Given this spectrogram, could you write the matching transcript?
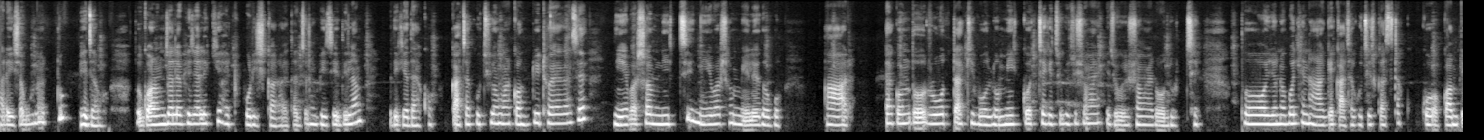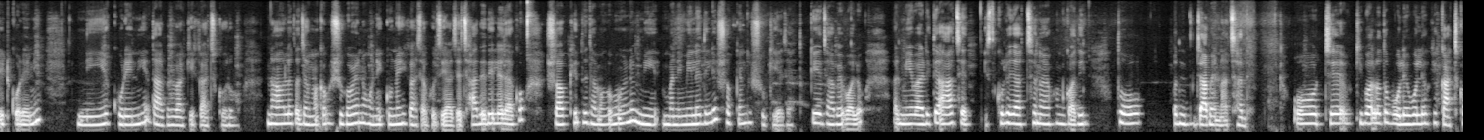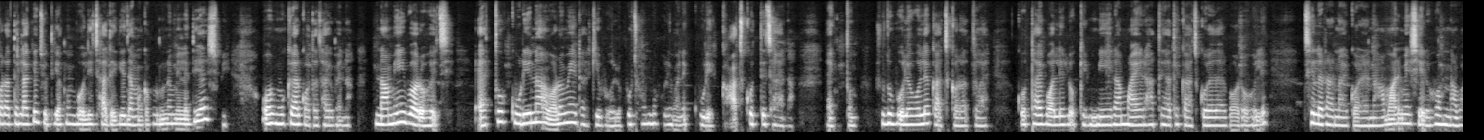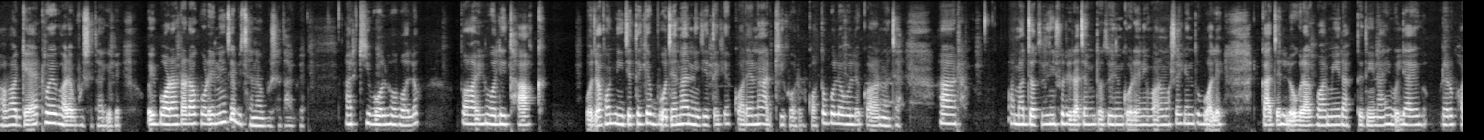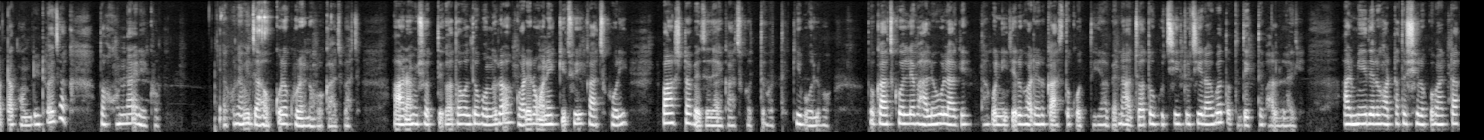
আর এইসবগুলো একটু ভেজাবো। তো গরম জলে ভেজালে কি হয়? একটু পরিষ্কার হয়। তার জন্য ভিজিয়ে দিলাম। এদিকে দেখো কাচাকুচিও আমার কমপ্লিট হয়ে গেছে। নিয়ে এবার সব নিচ্ছি, নিয়ে এবার সব মেলে দেবো। আর এখন তো রোদটা কি বলব? মেঘ করছে কিছু কিছু সময়, কিছু কিছু সময় রোদ উঠছে। তো ওই জন্য বলছি না, আগে কাচাকুচির কাজটা কমপ্লিট করে নিই। নিয়ে, করে নিয়ে তারপর বাকি কাজ করব। না হলে তো জামা কাপড় শুকোবে না, অনেকগুলোই কাচাকুচি আছে। ছাদে দিলে দেখো, সব কিন্তু জামা কাপড়গুলো মানে মেলে দিলে সব কিন্তু শুকিয়ে যায়। তো কে যাবে বলো? আর মেয়ে বাড়িতে আছে, স্কুলে যাচ্ছে না এখন কদিন, তো যাবে না ছাদে। ও হচ্ছে, কী বলো তো বলে বলে ওকে কাজ করাতে লাগে, যদি এখন বলি ছাদে গিয়ে জামা কাপড়গুলো মেলে দিয়ে আসবি, ওর মুখে আর কথা থাকবে না। নামেই বড় হয়েছে। এত কুড়ে না বড় মেয়েটা, কী বলব, প্রচণ্ড পরিমাণে কুড়ে, কাজ করতে চায় না। একদম। শুধু বলে বলে কাজ করাতে হয়। কোথায় বলে লোকে? মেয়েরা মায়ের হাতে হাতে কাজ করে দেয় বড় হলে। ছেলেরা নয়, করে না। আমার মেয়ে সেরকম না বাবা। গ্যাট হয়ে ঘরে বসে থাকবে। ওই পড়া টড়া করে নিয়েছে বিছানায় বসে থাকবে। আর কি বলব বলো? তো আমি বলি, থাক। ও যখন নিজে থেকে বোঝে না, নিজে থেকে করে না, আর কি করব? কত বলে বলে করানো যায়। আর আমার যতদিন শরীর আছে আমি ততদিন করে নিই। বড়মশাই কিন্তু বলে, কাজের লোক রাখব আমি, রাখতে দিই না। আমি বলি আগে ওদের ঘরটা কমপ্লিট হয়ে যাক, তখন নয় রেখো। এখন আমি যা হোক করে করে নেব কাজ বাজ আর আমি সত্যি কথা বলতে বন্ধুরা, ঘরের অনেক কিছুই কাজ করি। পাঁচটা বেজে যায় কাজ করতে করতে, কি বলব? তো কাজ করলে ভালোও লাগে। দেখো, নিজের ঘরের কাজ তো করতেই হবে না। যত গুছিয়ে টুছিয়ে রাখবে, তত দেখতে ভালো লাগে। আর মেয়েদের ঘরটা তো সেরকম একটা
